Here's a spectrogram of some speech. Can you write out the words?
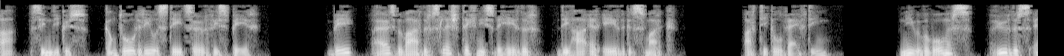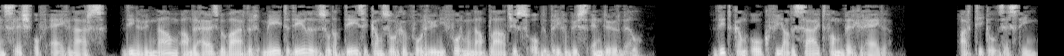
A. Syndicus, kantoor Real Estate Service Peer. B. Huisbewaarder slash technisch beheerder, DHR Eerdekesmark. Artikel 15. Nieuwe bewoners, huurders en slash of eigenaars, dienen hun naam aan de huisbewaarder mee te delen zodat deze kan zorgen voor uniforme naamplaatjes op de brievenbus en deurbel. Dit kan ook via de site van Bergerheide. Artikel 16.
